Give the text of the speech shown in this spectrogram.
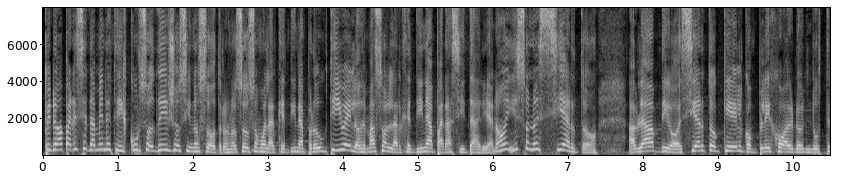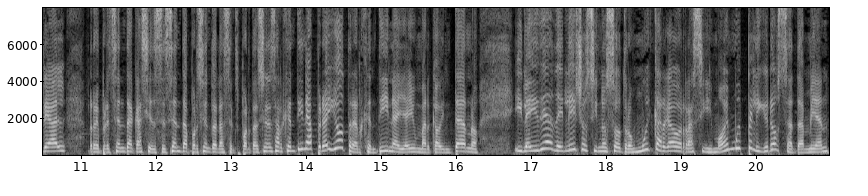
pero aparece también este discurso de ellos y nosotros. Nosotros somos la Argentina productiva y los demás son la Argentina parasitaria, ¿no? Y eso no es cierto. Hablaba, digo, es cierto que el complejo agroindustrial representa casi el 60% de las exportaciones argentinas, pero hay otra Argentina y hay un mercado interno. Y la idea del ellos y nosotros, muy cargado de racismo, es muy peligrosa también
